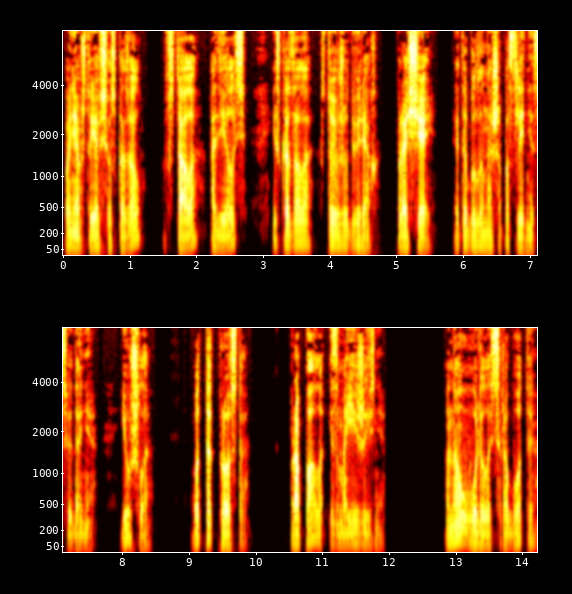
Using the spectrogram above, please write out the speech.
Поняв, что я все сказал, встала, оделась и сказала, стоя уже в дверях, «Прощай, это было наше последнее свидание», и ушла. Вот так просто. Пропала из моей жизни. Она уволилась с работы,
